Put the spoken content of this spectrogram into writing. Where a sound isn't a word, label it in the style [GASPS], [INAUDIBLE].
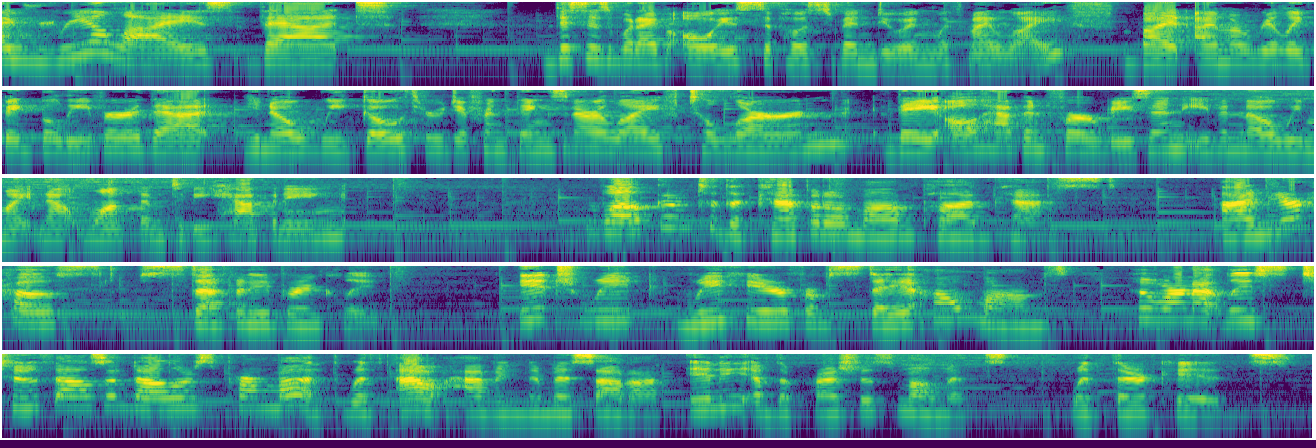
I realize that this is what I've always supposed to been doing with my life, but I'm a really big believer that, you know, we go through different things in our life to learn. They all happen for a reason, even though we might not want them to be happening. Welcome to the Capital Mom Podcast. I'm your host, Stephanie Brinkley. Each week, we hear from stay at home moms who earn at least $2,000 per month without having to miss out on any of the precious moments with their kids.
